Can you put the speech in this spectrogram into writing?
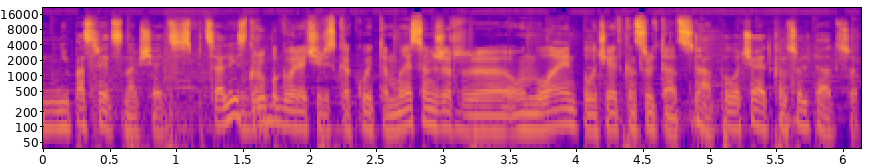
непосредственно общается с специалистом. Грубо говоря, через какой-то мессенджер э, онлайн получает консультацию. Да, получает консультацию.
